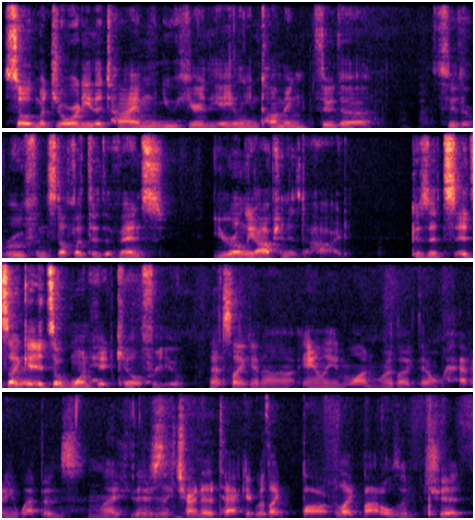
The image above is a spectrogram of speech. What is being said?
So the majority of the time, when you hear the alien coming through the through the roof and stuff like through the vents, your only option is to hide, because it's it's like Yeah. it's a one hit kill for you. That's like in uh, Alien One, where like they don't have any weapons, and like they're just like trying to attack it with like bo- like bottles and shit.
